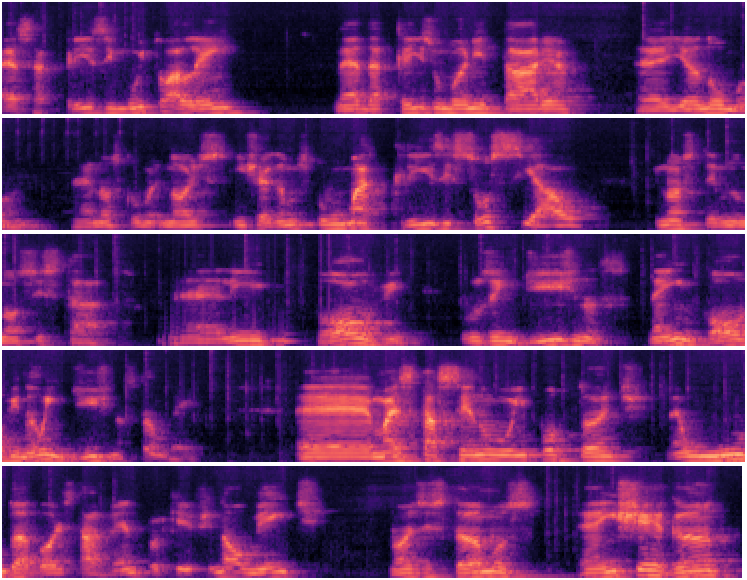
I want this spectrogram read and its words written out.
essa crise muito além né, da crise humanitária é, Yanomami. Né? Nós, nós enxergamos como uma crise social que nós temos no nosso Estado. Né? Ele envolve os indígenas, né? envolve não indígenas também. É, mas está sendo importante, né? o mundo agora está vendo, porque finalmente nós estamos é, enxergando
